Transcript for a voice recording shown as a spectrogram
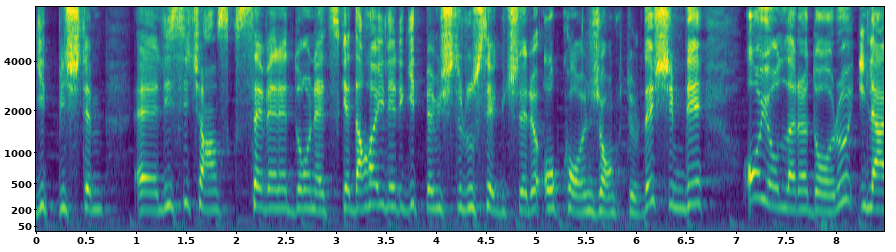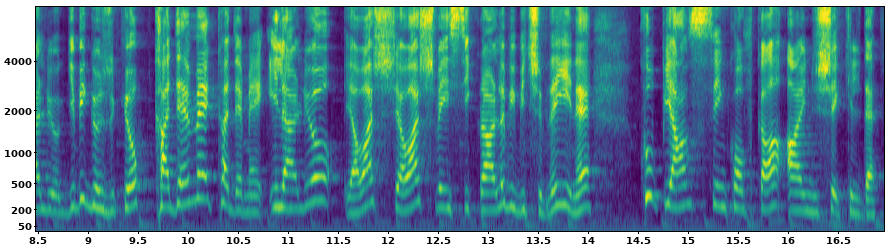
gitmiştim. E, Lysychansk, Severodonetsk'e daha ileri gitmemişti Rusya güçleri o konjonktürde. Şimdi o yollara doğru ilerliyor gibi gözüküyor. Kademe kademe ilerliyor yavaş yavaş ve istikrarlı bir biçimde yine Kupyansk, Sinkovka aynı şekilde.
